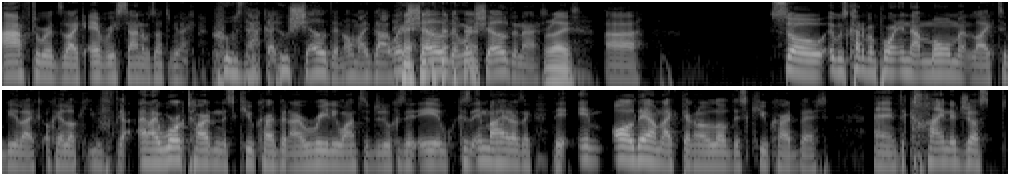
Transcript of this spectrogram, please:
afterwards, like every stand was out to be like, Who's that guy? Who's Sheldon? Oh my god, where's Sheldon? Where's Sheldon at? Right. Uh so it was kind of important in that moment, like to be like, okay, look, you've got, and I worked hard on this cue card bit. And I really wanted to do because it because in my head I was like, they, in, all day I'm like, they're gonna love this cue card bit, and to kind of just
